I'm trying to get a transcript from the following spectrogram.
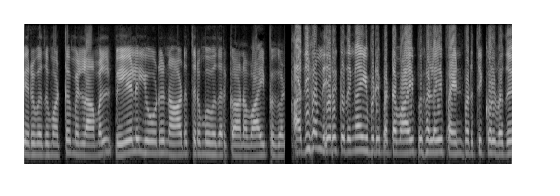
பெறுவது மட்டுமில்லாமல் வேலையோடு நாடு திரும்புவதற்கான வாய்ப்புகள் அதிகம் இருக்குதுங்க. இப்படிப்பட்ட வாய்ப்புகளை பயன்படுத்திக் கொள்வது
